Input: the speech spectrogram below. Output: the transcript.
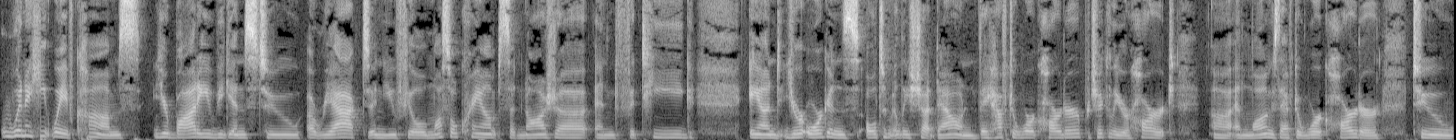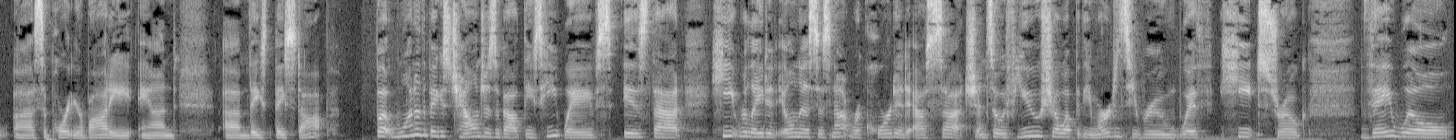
When a heat wave comes, your body begins to uh, react and you feel muscle cramps and nausea and fatigue, and your organs ultimately shut down. They have to work harder, particularly your heart uh, and lungs. They have to work harder to uh, support your body, and um, they, they stop. But one of the biggest challenges about these heat waves is that heat related illness is not recorded as such. And so if you show up at the emergency room with heat stroke, they will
